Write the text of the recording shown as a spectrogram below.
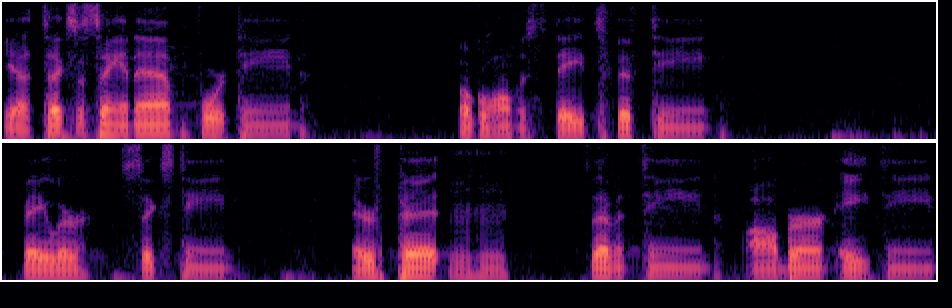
yeah, Texas A&M 14, Oklahoma State's 15, Baylor 16. There's Pitt. Mm-hmm. 17, Auburn 18.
